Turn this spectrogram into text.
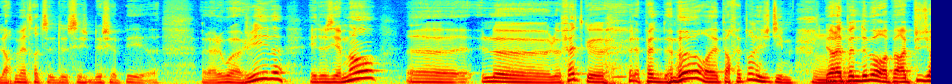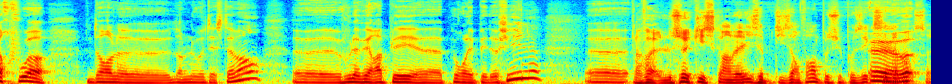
leur permettrait d'échapper euh, à la loi juive. Et deuxièmement, euh, le, le fait que la peine de mort est parfaitement légitime. D'ailleurs, la peine de mort apparaît plusieurs fois dans le, dans le Nouveau Testament. Euh, vous l'avez rappelé euh, pour les pédophiles. Euh, Enfin, ceux qui scandalisent les petits-enfants, on peut supposer que c'est Euh, ça.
